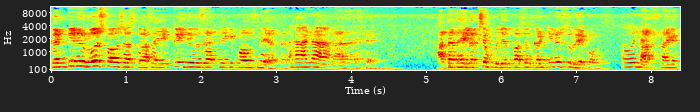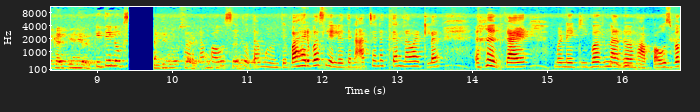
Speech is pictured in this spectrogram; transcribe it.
कंटिन्यू रोज पाऊस असतो असा एकही दिवस जात नाही की पाऊस नाही आता. हा ना. आता तर हे लक्ष्मी पूजनपासून कंटिन्यू सुरू आहे पाऊस. हो ना. कंटिन्यू किती नुकसान सारखा पाऊस येत होता म्हणून ते बाहेर बसलेले होते आणि अचानक त्यांना वाटलं काय म्हणे की बघ ना ग हा पाऊस बघ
